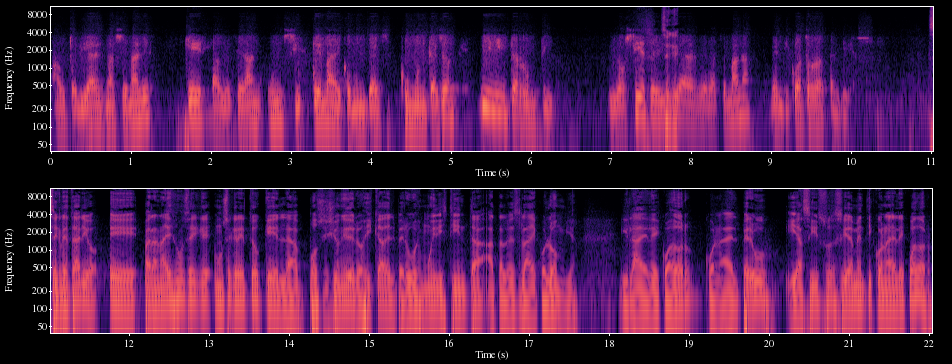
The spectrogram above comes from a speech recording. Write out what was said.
autoridades nacionales que establecerán un sistema de comunicación ininterrumpido. Los siete días de la semana, 24 horas al día. Secretario, eh, para nadie es un, secreto que la posición ideológica del Perú es muy distinta a tal vez la de Colombia y la del Ecuador con la del Perú y así sucesivamente y con la del Ecuador.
